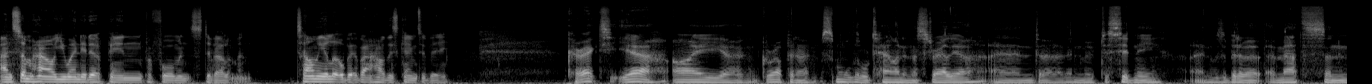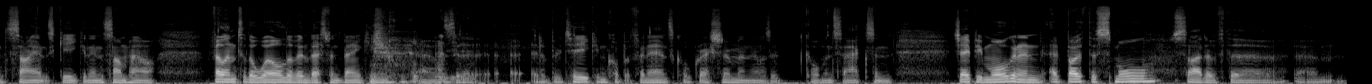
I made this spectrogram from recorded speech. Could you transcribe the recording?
And somehow you ended up in performance development. Tell me a little bit about how this came to be. correct. Yeah, I uh, grew up in a small little town in Australia, and uh, then moved to Sydney, and was a bit of a, a maths and science geek, and then somehow fell into the world of investment banking. I was at a, at a boutique in corporate finance called Gresham, and then was at Goldman Sachs and JP Morgan, and at both the small side of the um,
